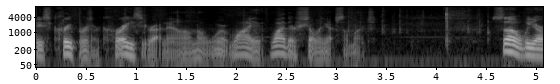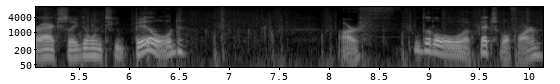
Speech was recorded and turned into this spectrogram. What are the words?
these creepers are crazy right now. I don't know where, why why they're showing up so much. So we are actually going to build our little uh, vegetable farm.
